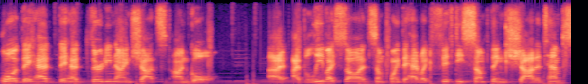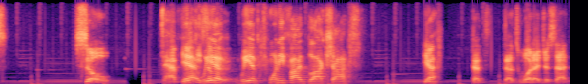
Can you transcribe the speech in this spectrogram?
Well, they had they had 39 shots on goal. I I believe I saw at some point they had like 50 something shot attempts. So to have 50 Yeah, we have we have 25 block shots. yeah, that's that's what I just said.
